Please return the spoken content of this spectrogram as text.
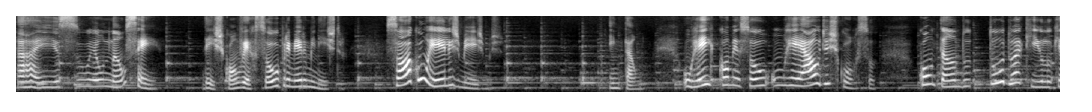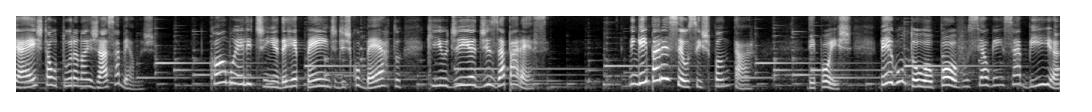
Ah, isso eu não sei, desconversou o primeiro-ministro. Só com eles mesmos. Então, o rei começou um real discurso contando tudo aquilo que a esta altura nós já sabemos. Como ele tinha de repente descoberto que o dia desaparece. Ninguém pareceu se espantar. Depois, perguntou ao povo se alguém sabia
